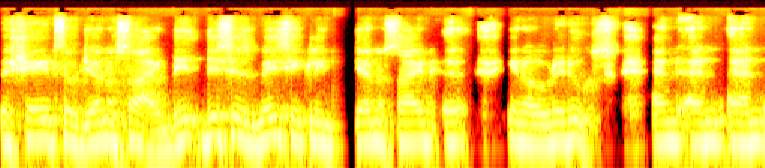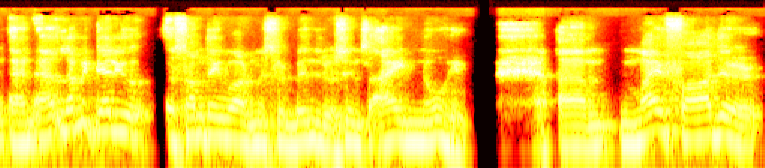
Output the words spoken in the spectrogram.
the shades of genocide. This is basically genocide, uh, you know, reduced. And and and and uh, let me tell you something about Mr. Bindru, since I know him. Um, my father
